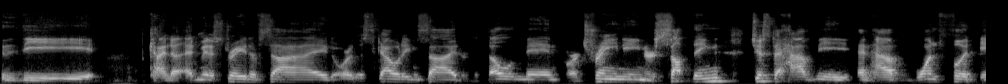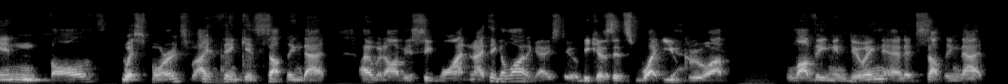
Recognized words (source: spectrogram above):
the kind of administrative side or the scouting side or development or training or something, just to have me and have one foot involved with sports, I think is something that I would obviously want. And I think a lot of guys do because it's what you Yeah. grew up loving and doing. And it's something that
